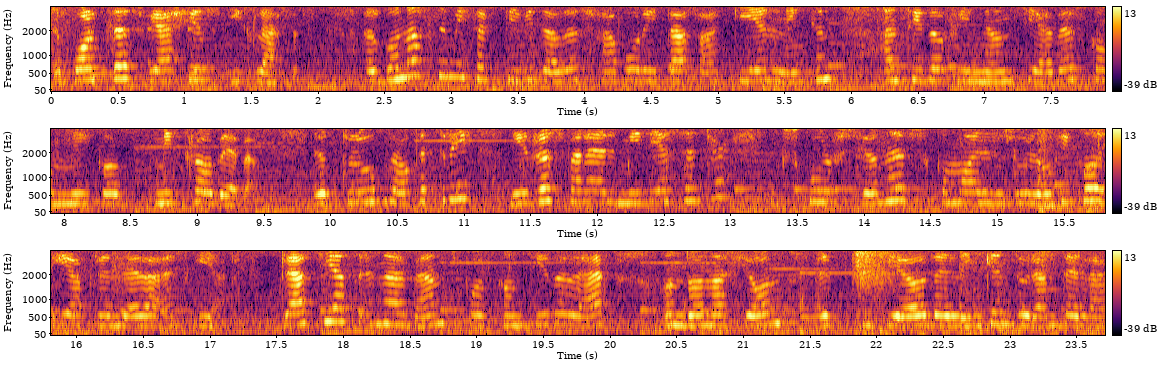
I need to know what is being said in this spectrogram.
deportes, viajes y clases. Algunas de mis actividades favoritas aquí en Lincoln han sido financiadas con microbebas, el Club Rocketry, libros para el Media Center, excursiones como el zoológico y aprender a esquiar. Gracias en advance por considerar una donación al PPO de Lincoln durante la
